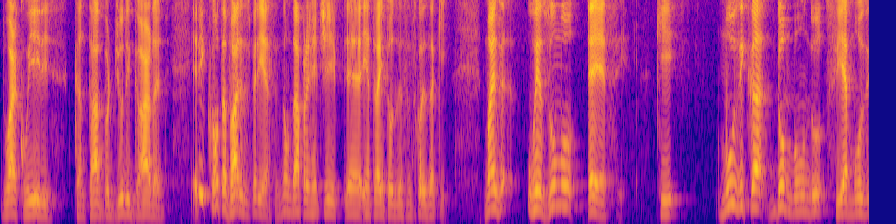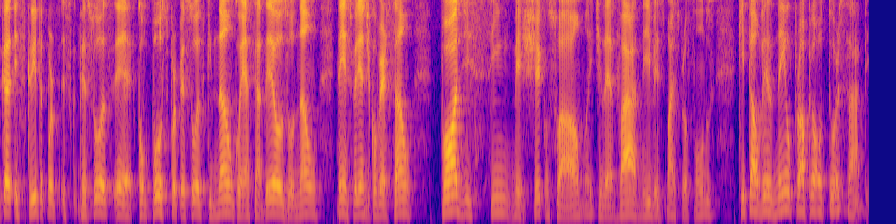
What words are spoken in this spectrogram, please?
do arco-íris, cantado por Judy Garland. Ele conta várias experiências, não dá para a gente é, entrar em todas essas coisas aqui. Mas o resumo é esse, que música do mundo, se é música escrita por pessoas, é, composto por pessoas que não conhecem a Deus ou não têm experiência de conversão, pode sim mexer com sua alma e te levar a níveis mais profundos que talvez nem o próprio autor sabe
